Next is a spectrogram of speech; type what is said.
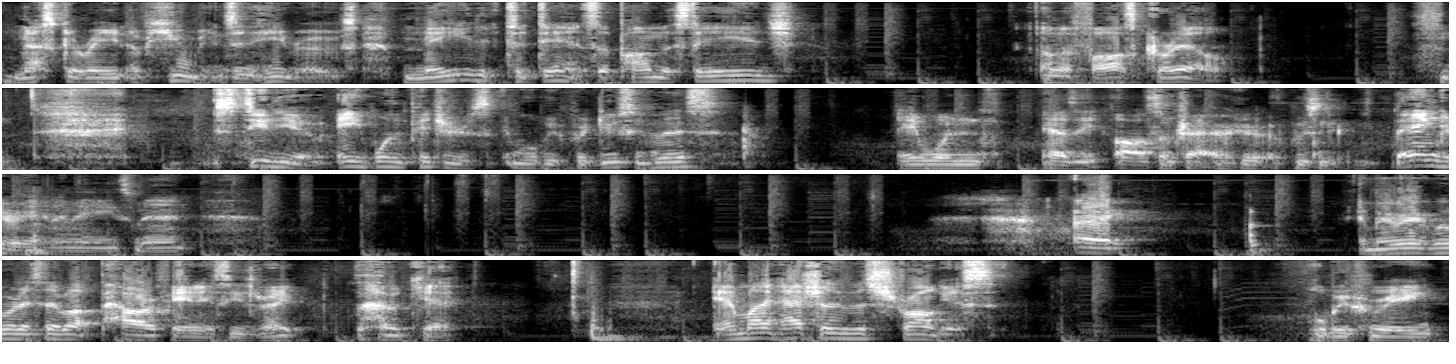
masquerade of humans and heroes made to dance upon the stage of a false grail. Studio A1 Pictures will be producing this. A1 has an awesome track record of producing banger animes, man. Alright. Remember, remember what I said about power fantasies, right? Okay. Am I actually the strongest? We'll be creating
